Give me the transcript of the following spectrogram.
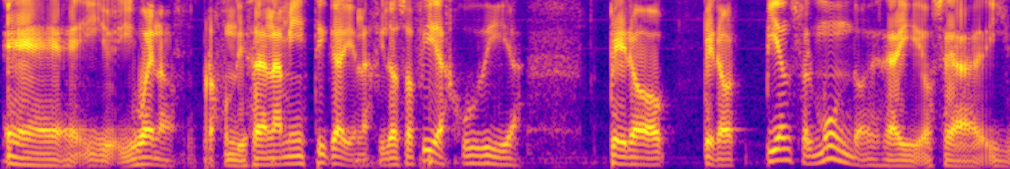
Eh, y, y bueno, profundizar en la mística y en la filosofía judía. Pero, pero pienso el mundo desde ahí. O sea, y,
